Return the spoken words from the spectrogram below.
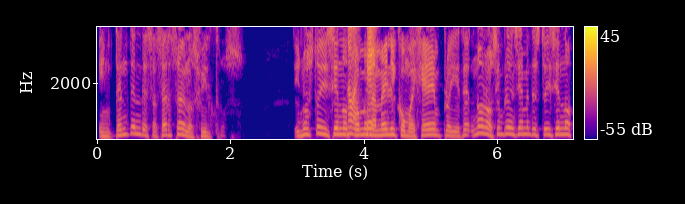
Intenten deshacerse de los filtros. Y no estoy diciendo tomen a Meli como ejemplo. Y, no, no, simplemente estoy diciendo,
